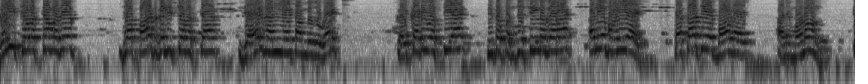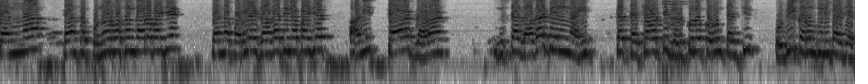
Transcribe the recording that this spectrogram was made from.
गलिच्छ वस्त्यामध्ये ज्या पाच गलिच्छ वस्त्या जाहीर झालेल्या आहेत आंबेजोगाई कैकाडी वस्ती आहे तिथं पंचशील नगर आहे आणि हे भोई आहे त्याचाच एक भाग आहे आणि म्हणून त्यांना त्यांचं पुनर्वसन झालं पाहिजे. त्यांना पर्यायी जागा दिल्या पाहिजेत आणि त्या घरां नुसत्या जागा दिल्या नाहीत तर त्याच्यावरती घरकुलं करून त्यांची उभी करून दिली पाहिजेत.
